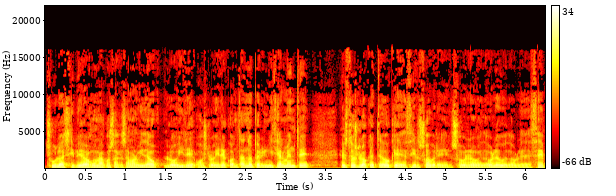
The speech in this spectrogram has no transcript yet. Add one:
chula, si veo alguna cosa que se me ha olvidado, lo iré, os lo iré contando, pero inicialmente esto es lo que tengo que decir sobre, sobre el WWDC.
